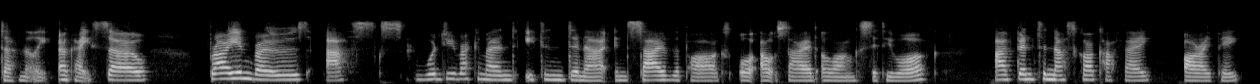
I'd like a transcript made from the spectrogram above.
definitely. Okay, so Brian Rose asks, would you recommend eating dinner inside the parks or outside along City Walk? I've been to NASCAR Cafe, RIP,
